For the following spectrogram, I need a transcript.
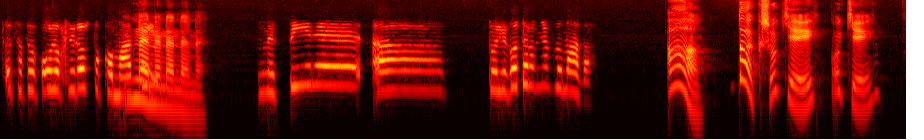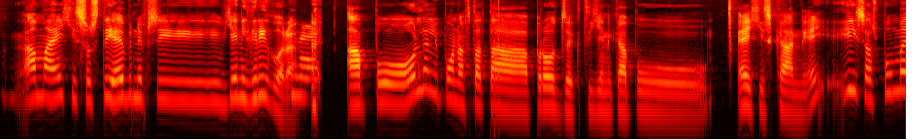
Θα το ολοκληρώσω το κομμάτι. Ναι, ναι, ναι, ναι. ναι. Με πήρε α, το λιγότερο μια εβδομάδα. Α, εντάξει, οκ, okay, οκ. Άμα έχει σωστή έμπνευση, βγαίνει γρήγορα. Ναι. Από όλα λοιπόν αυτά τα project γενικά που έχεις κάνει, ε, είσαι ας πούμε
